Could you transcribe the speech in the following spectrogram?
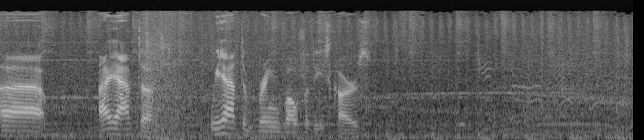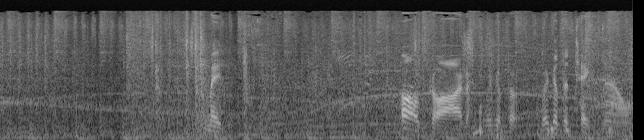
Uh, I have to, we have to bring both of these cars. Maybe. Oh god, look at the, look at the take now.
